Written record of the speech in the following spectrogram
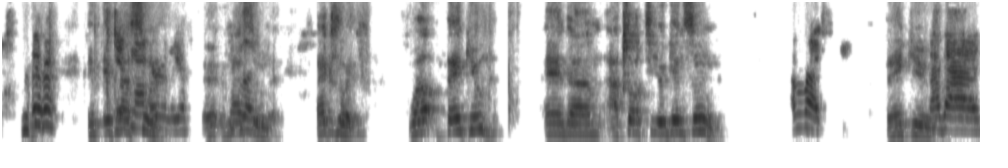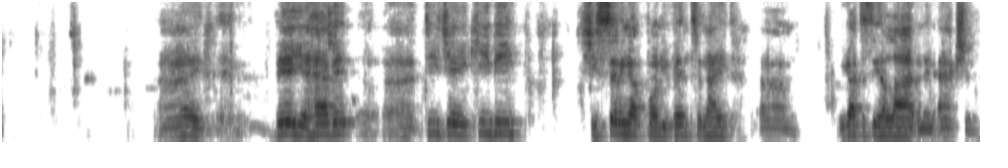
if, if, if, not, not sooner. Earlier. If not right. sooner. Excellent. Well, thank you. And um, I'll talk to you again soon. All right. Thank you. Bye, guys. All right. There you have it. Uh, DJ Kibi. She's setting up for an event tonight. Um, we got to see her live and in action.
